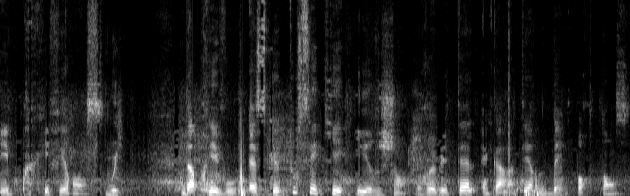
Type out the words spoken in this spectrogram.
et préférence. Oui. D'après vous, est-ce que tout ce qui est urgent revêt-elle un caractère d'importance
